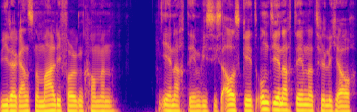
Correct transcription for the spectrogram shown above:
wieder ganz normal die Folgen kommen, je nachdem, wie es sich ausgeht und je nachdem natürlich auch,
